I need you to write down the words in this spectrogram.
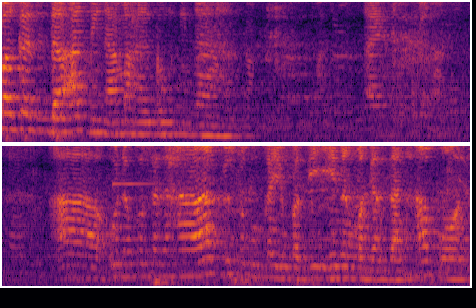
paganda at minamahal kong ina. Ah, una po sa lahat, gusto ko kayong batiin ng magandang hapon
